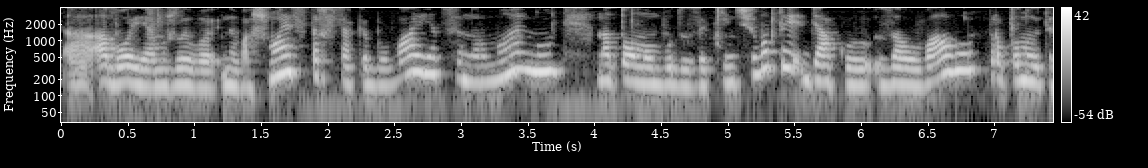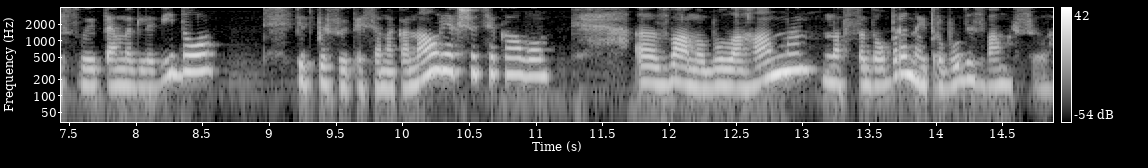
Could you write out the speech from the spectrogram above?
або я, можливо, не ваш майстер, всяке буває, це нормально. На тому буду закінчувати. Дякую за увагу. Пропонуйте свої теми для відео. Підписуйтеся на канал, якщо цікаво. Е, З вами була Ганна. На все добре, най пробуде з вами сила.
